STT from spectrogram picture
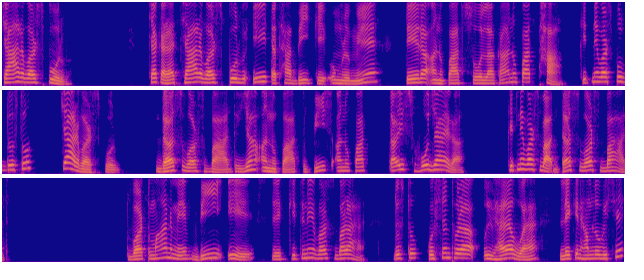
चार वर्ष पूर्व, क्या कह रहा है? चार वर्ष पूर्व ए तथा बी की उम्र में तेरह अनुपात सोलह का अनुपात था। कितने वर्ष पूर्व दोस्तों? चार वर्ष पूर्व। दस वर्ष बाद यह अनुपात बीस अनुपात तेईस हो जाएगा। कितने वर्ष बाद? दस वर्ष बाद। वर्तमान में बी ए से कितने वर्ष बड़ा है? दोस्तों क्वेश्चन थोड़ा उलझाया हुआ है, लेकिन हम लोग इसे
